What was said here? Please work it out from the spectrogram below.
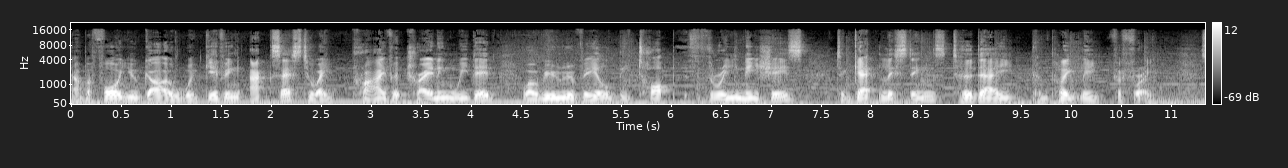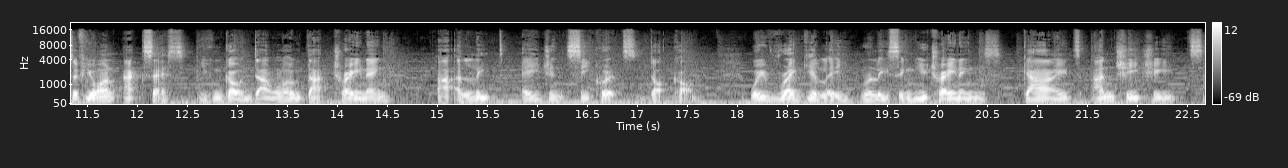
Now, before you go, we're giving access to a private training we did where we revealed the top three niches to get listings today completely for free. So, if you want access, you can go and download that training at eliteagentsecrets.com. We're regularly releasing new trainings guides, and cheat sheets.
